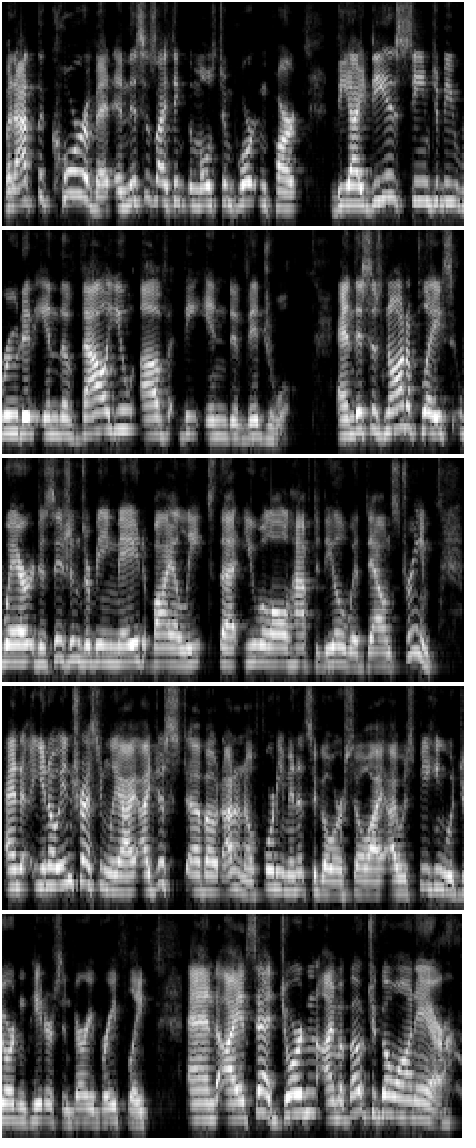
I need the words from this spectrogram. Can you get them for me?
But at the core of it, and this is, I think, the most important part, the ideas seem to be rooted in the value of the individual. And this is not a place where decisions are being made by elites that you will all have to deal with downstream. And, you know, interestingly, I, I just about, I don't know, 40 minutes ago or so, I, I was speaking with Jordan Peterson very briefly. And I had said, Jordan, I'm about to go on air.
